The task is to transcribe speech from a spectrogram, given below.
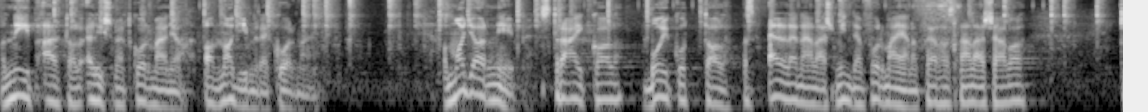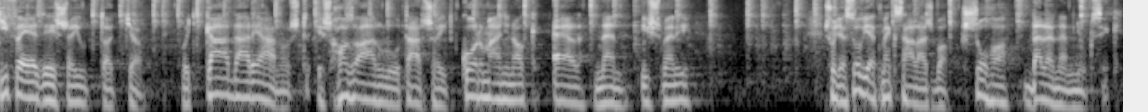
a nép által elismert kormánya a Nagy Imre kormány. A magyar nép sztrájkkal, bolykottal, az ellenállás minden formájának felhasználásával kifejezésre juttatja, hogy Kádár Jánost és hazaáruló társait kormánynak el nem ismeri, és hogy a szovjet megszállásba soha bele nem nyugszik.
